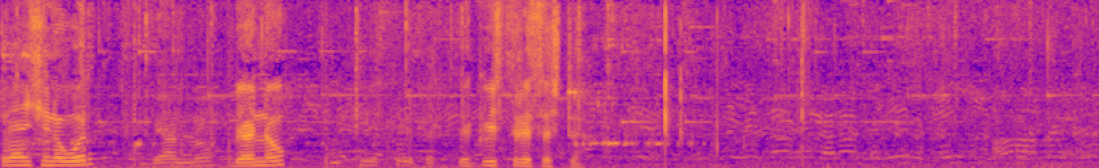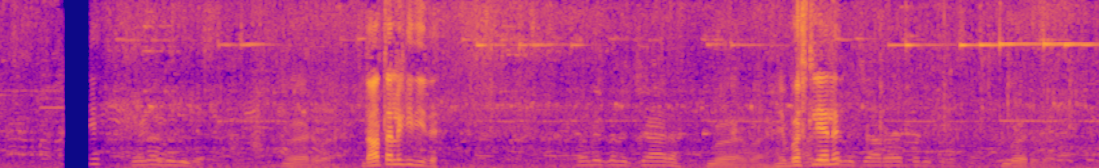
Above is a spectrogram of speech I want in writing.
त्र्याऐंशी नव्वद. ब्याण्णव. ब्याण्णव. एकवीस त्रेसष्ट. बरं बरं. दाताला किती चार बरं बरं. हे बसलेलं? पलीकडे बरं बरं.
